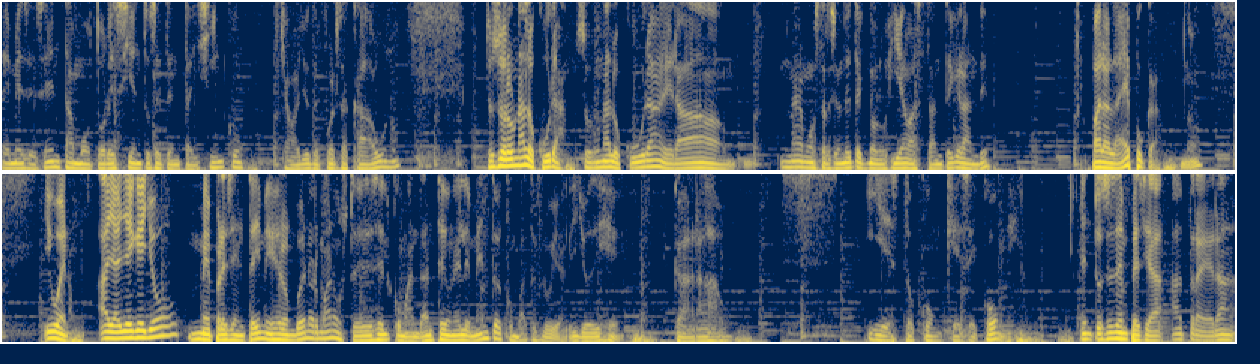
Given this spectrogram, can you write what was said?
M60, motores 175 caballos de fuerza cada uno. Entonces eso era una locura, era una locura, era una demostración de tecnología bastante grande para la época, ¿no? Y bueno, allá llegué yo, me presenté y me dijeron, bueno hermano, usted es el comandante de un elemento de combate fluvial. Y yo dije, carajo, ¿y esto con qué se come? Entonces empecé a, traer a,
